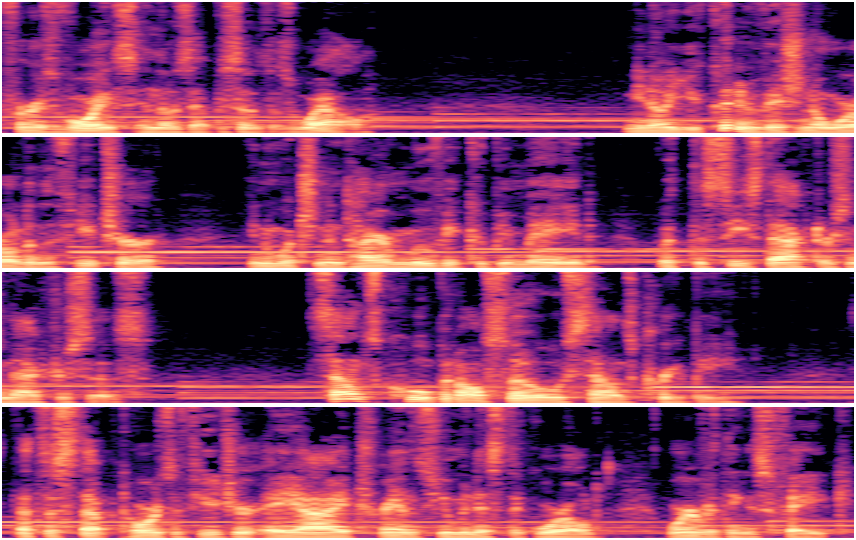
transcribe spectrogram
for his voice in those episodes as well. You know, you could envision a world in the future in which an entire movie could be made with deceased actors and actresses. Sounds cool, but also sounds creepy. That's a step towards a future AI transhumanistic world where everything is fake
